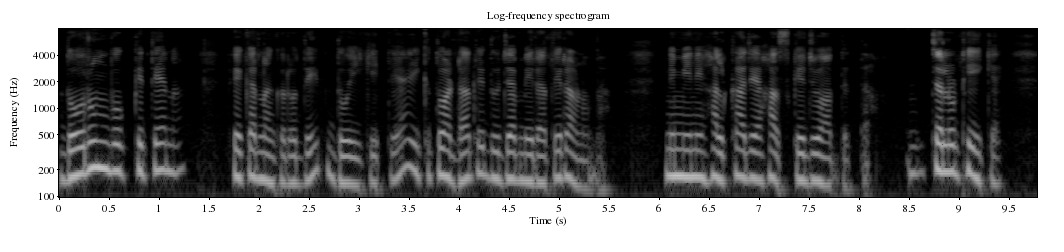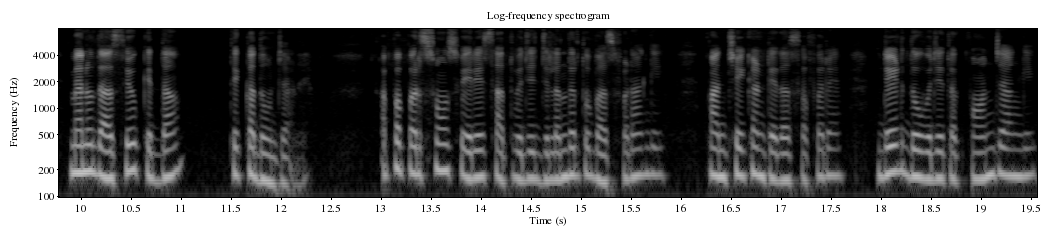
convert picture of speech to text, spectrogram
ਦੋ ਰੂਮ ਬੁੱਕ ਕੀਤੇ ਆ ਨਾ? ਫਿਕਰ ਨਾ ਕਰੋ ਦੀਪ, ਦੋ ਹੀ ਕੀਤੇ ਆ, ਇੱਕ ਤੁਹਾਡਾ ਤੇ ਦੂਜਾ ਮੇਰਾ ਤੇ ਰਾਣੋ ਦਾ। ਨਿੰਮੀ ਨੇ ਹਲਕਾ ਜਿਹਾ ਹੱਸ ਕੇ ਜਵਾਬ ਦਿੱਤਾ, ਚਲੋ ਠੀਕ ਹੈ। ਮੈਨੂੰ ਦੱਸ ਦਿਓ ਕਿੱਦਾਂ ਤੇ ਕਦੋਂ ਜਾਣਾ ਆਪਾਂ ਪਰਸੋਂ ਸਵੇਰੇ 7 ਵਜੇ ਜਲੰਧਰ ਤੋਂ ਬੱਸ ਫੜਾਂਗੇ। 5-6 ਘੰਟੇ ਦਾ ਸਫ਼ਰ ਹੈ। 1:30 ਵਜੇ ਤੱਕ ਪਹੁੰਚ ਜਾਾਂਗੇ।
